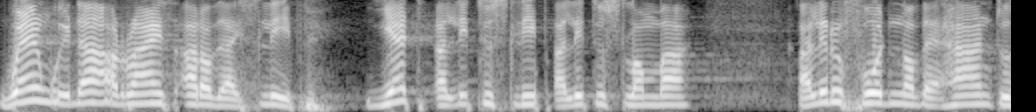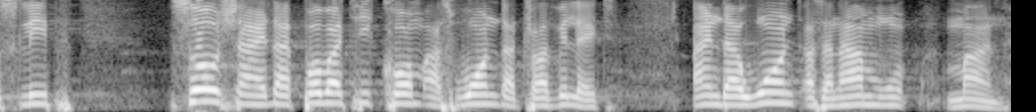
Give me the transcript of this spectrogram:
When wilt thou arise out of thy sleep? Yet a little sleep, a little slumber, a little folding of the hand to sleep. So shall thy poverty come as one that travelleth, and thy want as an armed man.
